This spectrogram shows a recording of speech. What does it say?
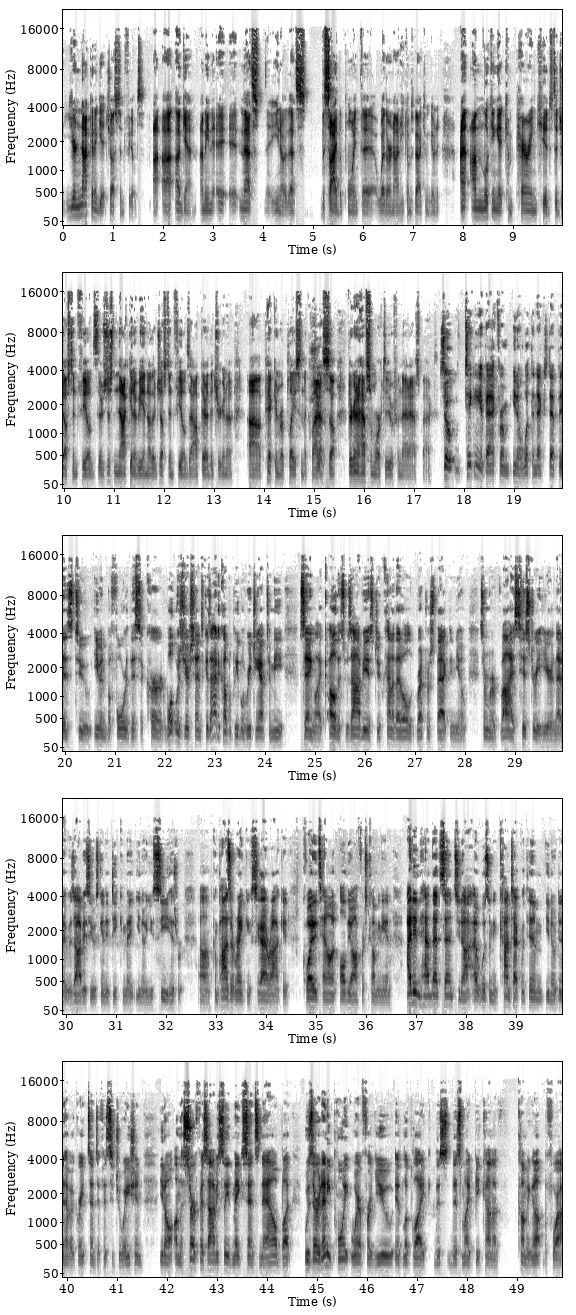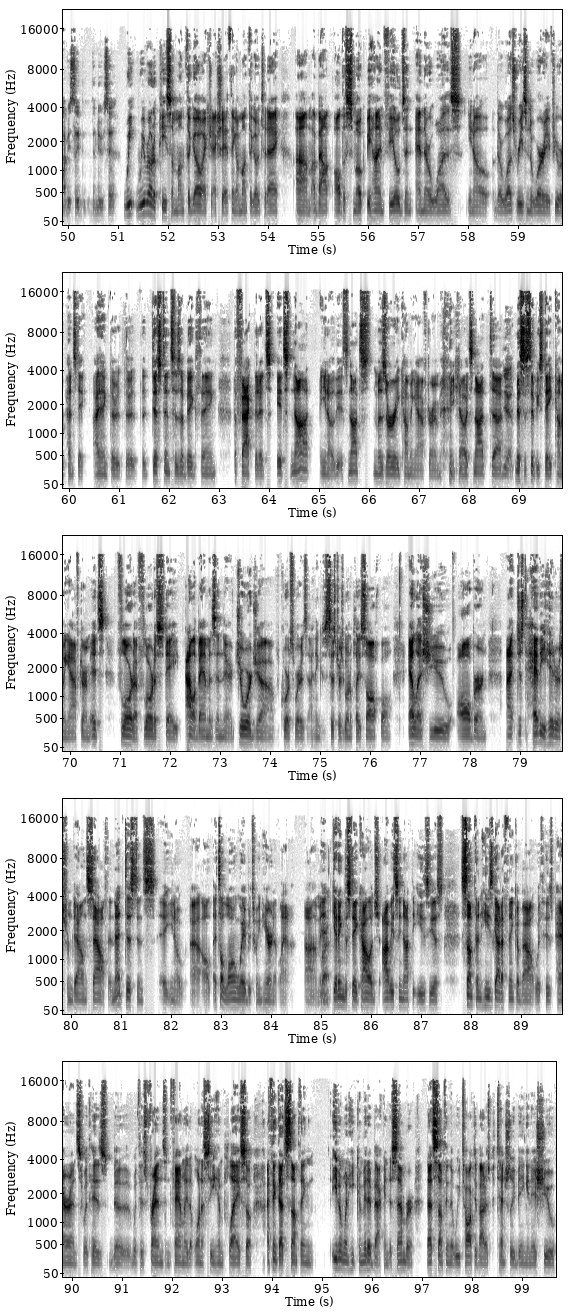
you're not going to get Justin Fields uh, uh, again. I mean, it, it, and that's you know that's beside the point that whether or not he comes back to him. I, am looking at comparing kids to Justin Fields. There's just not going to be another Justin Fields out there that you're going to uh, pick and replace in the class. Sure. So they're going to have some work to do from that aspect. So taking it back from you know what the next step is to even before this occurred, what was your sense? Because I had a couple people reaching out to me saying like, "Oh, this was obvious," just kind of that old retrospect and you know some revised history here, and that it was obvious he was going to decommit. You know, you see his um, composite ranking skyrocket, quite a talent, all the offers coming in. I didn't have that sense. You know, I wasn't in contact with him. You know, didn't have a great sense of his situation. You know, on the surface, obviously it makes sense now, but was there at any point where for you it looked like this this might be kind of coming up before obviously the, the news hit. We we wrote a piece a month ago, actually, actually I think a month ago today, um, about all the smoke behind Fields, and, and there was you know there was reason to worry if you were Penn State. I think the the the distance is a big thing. The fact that it's it's not you know it's not Missouri coming after him. you know it's not uh, Yeah. Mississippi State coming after him. It's Florida, Florida State, Alabama's in there, Georgia, of course. Where his, I think his sister's going to play softball. LSU, Auburn. I, just heavy hitters from down south, and that distance, uh, you know, uh, it's a long way between here and Atlanta. Um, and Right. getting to state college, obviously not the easiest. Something he's got to think about with his parents, with his uh, with his friends and family that want to see him play. So I think that's something. Even when he committed back in December, that's something that we talked about as potentially being an issue.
